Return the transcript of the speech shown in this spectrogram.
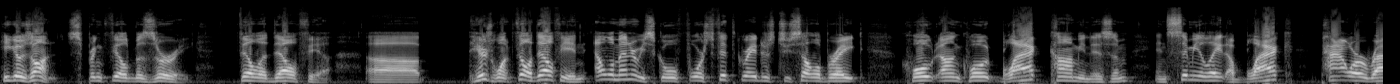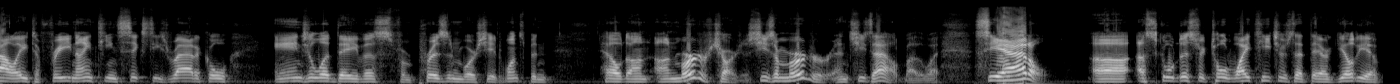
he goes on: Springfield, Missouri, Philadelphia. Uh, here's one Philadelphia, an elementary school forced fifth graders to celebrate quote unquote black communism and simulate a black power rally to free 1960s radical Angela Davis from prison where she had once been held on, on murder charges. She's a murderer and she's out, by the way. Seattle, uh, a school district told white teachers that they are guilty of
